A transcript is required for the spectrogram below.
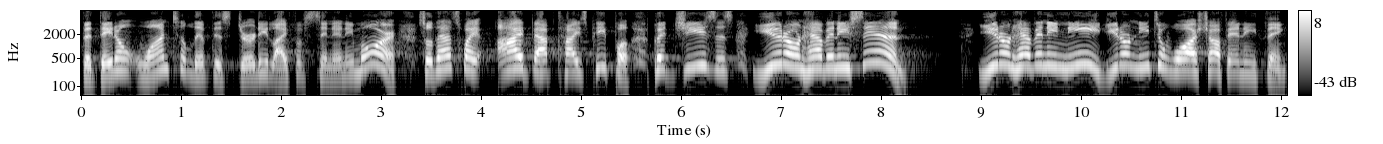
that they don't want to live this dirty life of sin anymore. So that's why I baptize people. But Jesus, you don't have any sin. You don't have any need. You don't need to wash off anything.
